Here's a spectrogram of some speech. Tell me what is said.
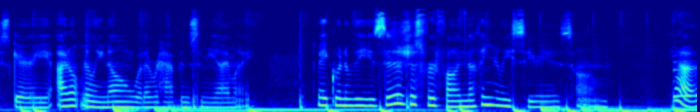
scary. I don't really know. Whatever happens to me, I might make one of these. This is just for fun, nothing really serious. Um, yeah,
